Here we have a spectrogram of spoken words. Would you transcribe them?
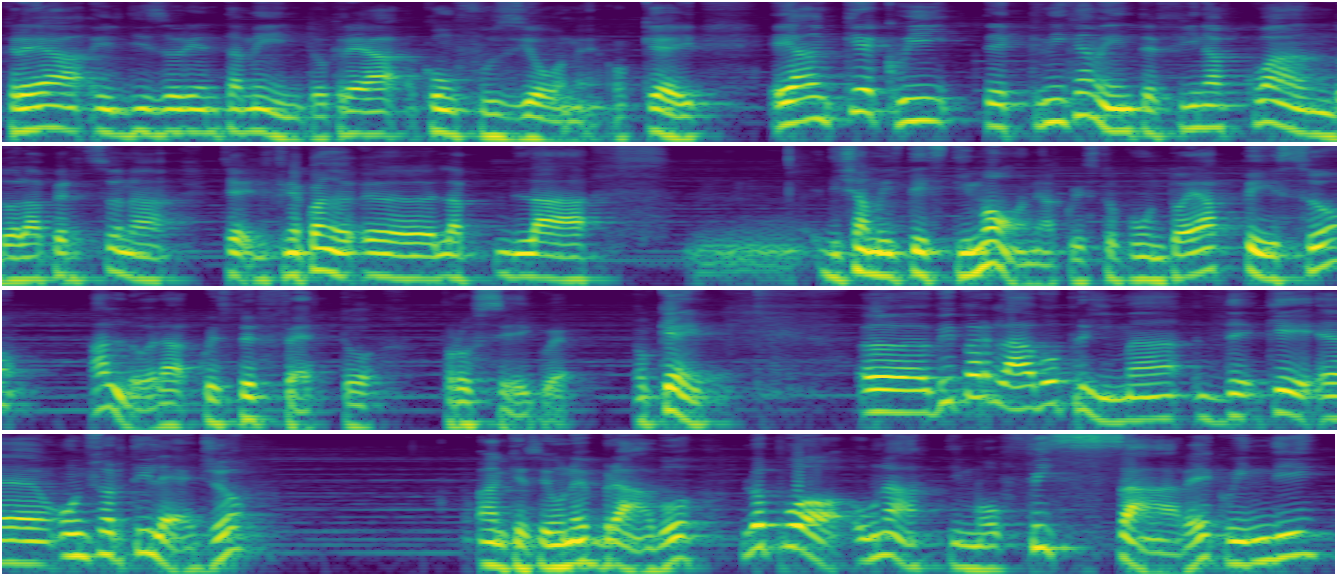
crea il disorientamento, crea confusione, ok? E anche qui tecnicamente fino a quando la persona, cioè fino a quando eh, la, la, diciamo il testimone a questo punto è appeso, allora questo effetto prosegue, ok? Uh, vi parlavo prima che uh, un sortilegio, anche se uno è bravo, lo può un attimo fissare, quindi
